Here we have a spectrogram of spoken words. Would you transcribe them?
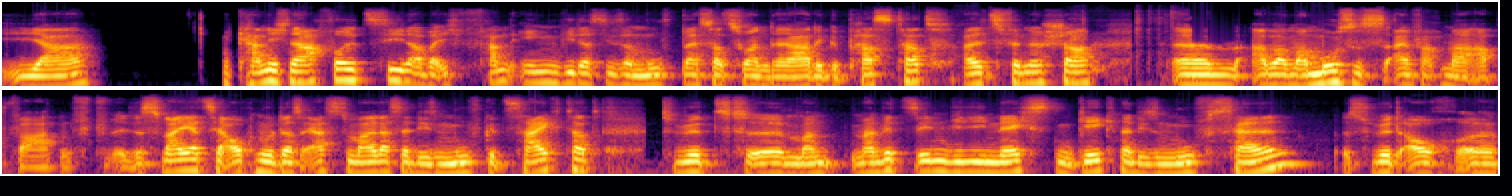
Ja, kann ich nachvollziehen, aber ich fand irgendwie, dass dieser Move besser zu Andrade gepasst hat als Finisher. Ähm, aber man muss es einfach mal abwarten. Das war jetzt ja auch nur das erste Mal, dass er diesen Move gezeigt hat. Es wird, äh, man, man wird sehen, wie die nächsten Gegner diesen Move sellen. Es wird auch, äh,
